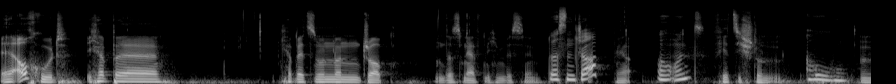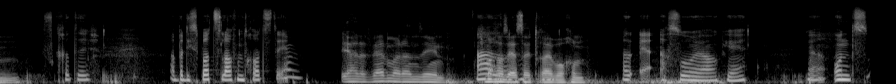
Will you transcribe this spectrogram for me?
Äh, auch gut. Ich habe äh, ich hab jetzt nur noch einen Job und das nervt mich ein bisschen. Du hast einen Job? Ja. Oh, und? 40 Stunden. Oh, Mhm. das ist kritisch. Aber die Spots laufen trotzdem? Ja, das werden wir dann sehen. Ich Ah, mache das erst seit drei Wochen. Also, äh, ach so, ja, okay. Ja, und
